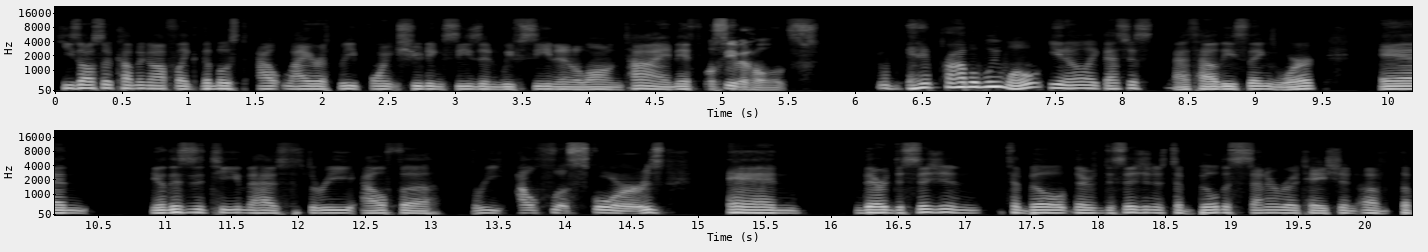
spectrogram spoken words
he's also coming off like the most outlier three point shooting season we've seen in a long time. If We'll see if it holds. and it probably won't. You know, like that's just that's how these things work. And you know, this is a team that has three alpha, three alpha scorers, and their decision to build their decision is to build a center rotation of the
